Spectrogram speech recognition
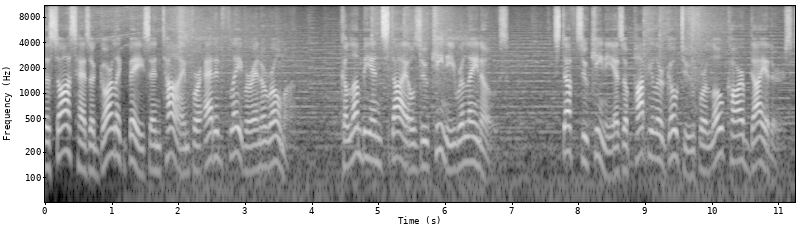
The sauce has a garlic base and thyme for added flavor and aroma. Colombian-style zucchini rellenos. Stuffed zucchini is a popular go-to for low-carb dieters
